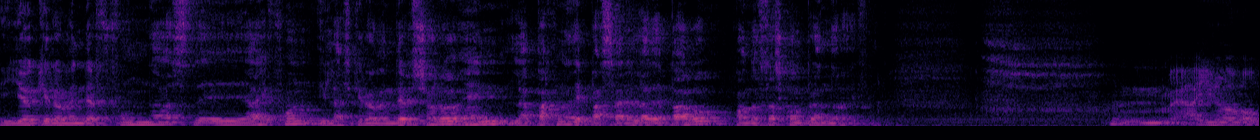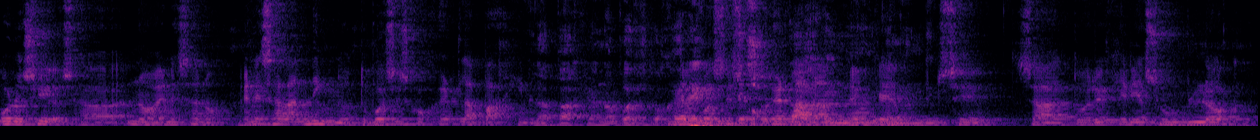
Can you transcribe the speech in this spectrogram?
Y yo quiero vender fundas de iPhone y las quiero vender solo en la página de pasarela de pago cuando estás comprando el iPhone. Mm, Hay uno- bueno, sí, o sea, no, en esa no. En esa landing no. Tú puedes escoger la página. La página, no puedes No escoger en puedes escoger la landing. que- landing. sí, o sea, tú elegirías un blog,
